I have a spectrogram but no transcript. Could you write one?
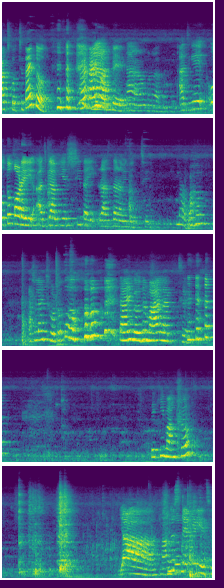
কাজ করছে তাই তো? তাই ভাববে। আজকে ও তো করেই আজকে আমি এসেছি তাই রাজদার আমি করছি। বাবা আসলে আমি ছোট তো তাই ওদের মায়া লাগছে। দেখি মাংস। সুন্দর স্মেল বেরিয়েছে।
